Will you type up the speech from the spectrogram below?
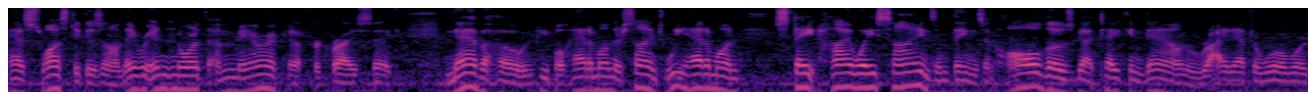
has swastikas on. They were in North America, for Christ's sake. Navajo and people had them on their signs. We had them on state highway signs and things, and all those got taken down right after World War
